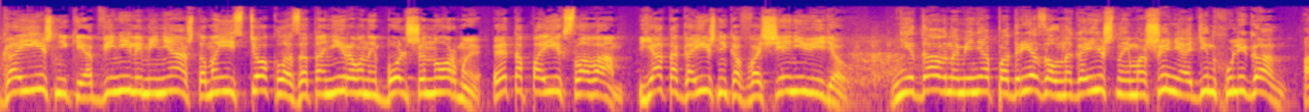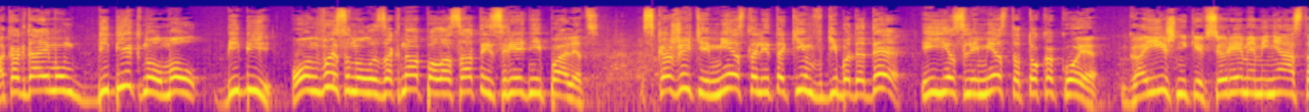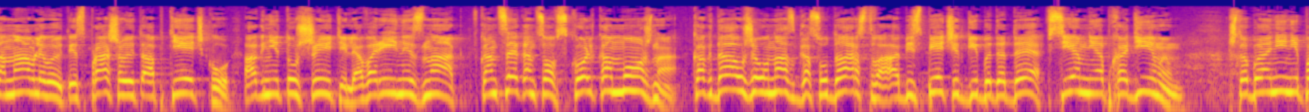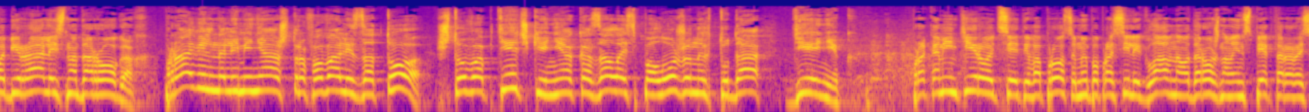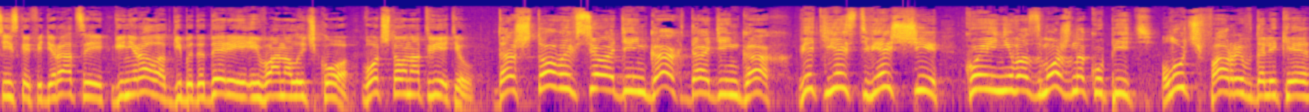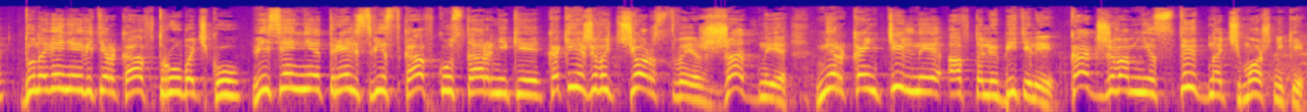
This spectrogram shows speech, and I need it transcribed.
Гаишники обвинили меня, что мои стекла затонированы больше нормы. Это по их словам. Я-то гаишников вообще не видел. Недавно меня подрезал на гаишной машине один хулиган. А когда ему бибикнул, мол, биби, он высунул из окна полосатый средний палец. Скажите, место ли таким в ГИБДД? И если место, то какое? Гаишники все время меня останавливают и спрашивают аптечку, огнетушитель, аварийный знак. В конце концов, сколько можно? Когда уже у нас государство обеспечит ГИБДД всем необходимым? Чтобы они не побирались на дорогах. Правильно ли меня оштрафовали за то, что в аптечке не оказалось положенных туда денег? Прокомментировать все эти вопросы мы попросили главного дорожного инспектора Российской Федерации, генерала от ГИБДД Ивана Лычко. Вот что он ответил. Да что вы все о деньгах да о деньгах. Ведь есть вещи, кое невозможно купить. Луч фары вдалеке, дуновение ветерка в трубочку, весенняя трель свистка в кустарнике. Какие же вы черствые, жадные, меркантильные автолюбители. Как же вам не стыдно, чмошники?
